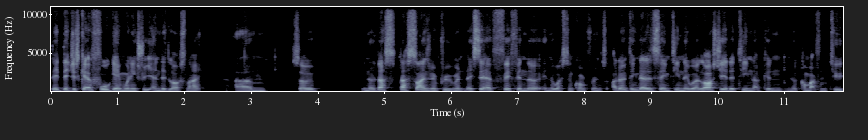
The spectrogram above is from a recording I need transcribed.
they did just get a four game winning streak ended last night, um, so you know that's that's signs of improvement. They sit at fifth in the in the Western Conference. I don't think they're the same team they were last year. The team that can you know come back from two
